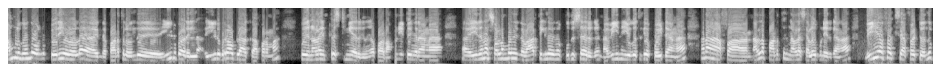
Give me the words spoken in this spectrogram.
நம்மளுக்கு வந்து ஒன்றும் பெரிய அளவில் இந்த படத்துல வந்து ஈடுபாடு இல்லை ஈடுபாடு பிளாக் அப்புறமா கொஞ்சம் நல்லா இன்ட்ரெஸ்டிங்காக இருக்குதுங்க படம். பண்ணிட்டுங்கிறாங்க. இதெல்லாம் சொல்லும்போது இந்த வார்த்தைகளே வந்து புதுசா இருக்கு. நவீன யுகத்துக்கே போயிட்டாங்க. ஆனால் நல்ல படத்துக்கு நல்லா செலவு பண்ணியிருக்காங்க. விஎஃப்எக்ஸ் எஃபெக்ட் வந்து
